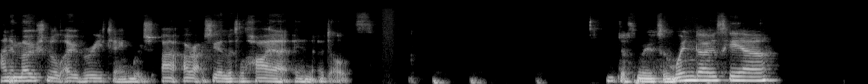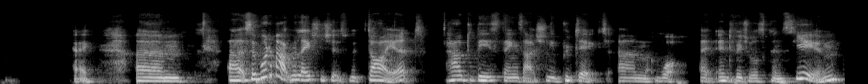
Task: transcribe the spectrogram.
and emotional overeating, which uh, are actually a little higher in adults. Just move some windows here. Okay. Um, uh, so what about relationships with diet? How do these things actually predict um, what individuals consume?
